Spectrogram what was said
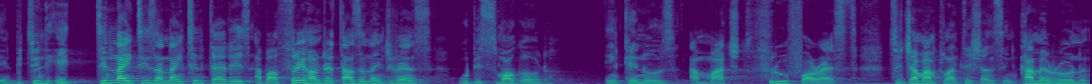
In between the 1890s and 1930s, about 300,000 Nigerians would be smuggled in canoes and marched through forests to German plantations in Cameroon,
